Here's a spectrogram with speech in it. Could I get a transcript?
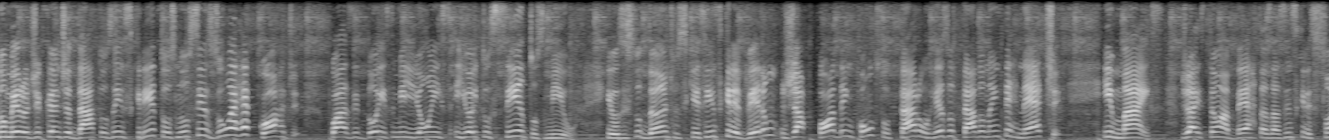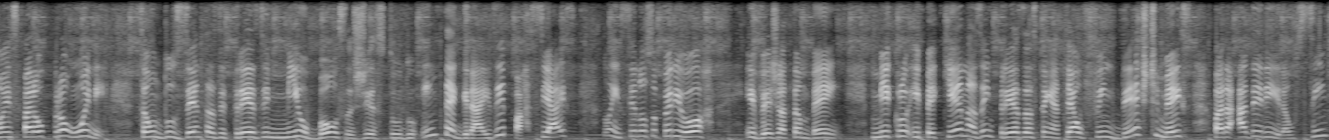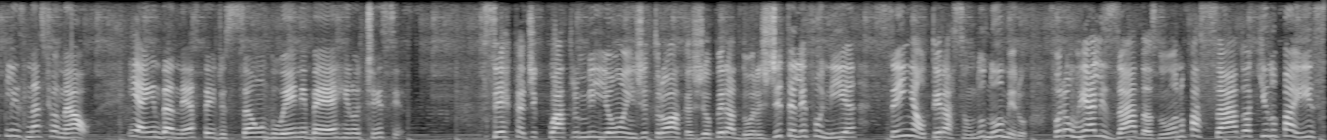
Número de candidatos inscritos no SISU é recorde, quase 2 milhões e 800 mil. E os estudantes que se inscreveram já podem consultar o resultado na internet. E mais, já estão abertas as inscrições para o ProUni. São 213 mil bolsas de estudo integrais e parciais no ensino superior. E veja também, micro e pequenas empresas têm até o fim deste mês para aderir ao Simples Nacional e ainda nesta edição do NBR Notícias. Cerca de 4 milhões de trocas de operadoras de telefonia sem alteração do número foram realizadas no ano passado aqui no país.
